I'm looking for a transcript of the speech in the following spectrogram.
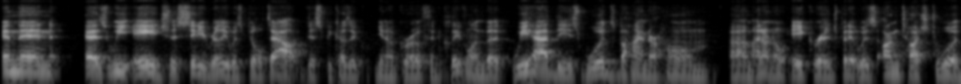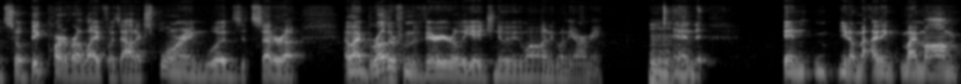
And then as we age, the city really was built out just because of you know growth in Cleveland. But we had these woods behind our home. Um, I don't know acreage, but it was untouched woods. So a big part of our life was out exploring woods, etc. And my brother, from a very early age, knew he wanted to go in the army. Mm-hmm. And and you know, I think my mom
